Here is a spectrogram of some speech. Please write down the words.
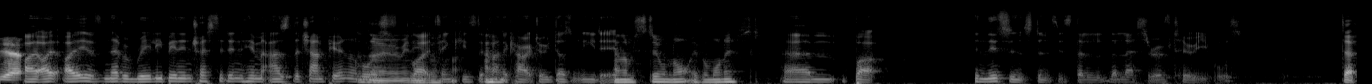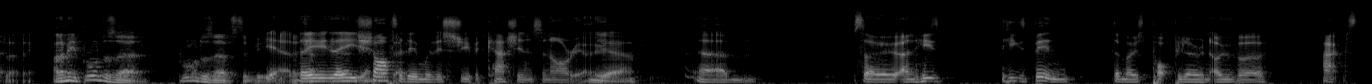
Yeah. I, I, I have never really been interested in him as the champion. I've No, always me like neither. think he's the And- kind of character who doesn't need it. and I'm still not, if I'm honest. Um, but in this instance, it's the the lesser of two evils. Definitely, and I mean Braun deserves. Braun deserves to be. Yeah, a they champion at they the end of the shafted day. him with his stupid cash in scenario. Yeah, Um, so and he's he's been the most popular and over act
